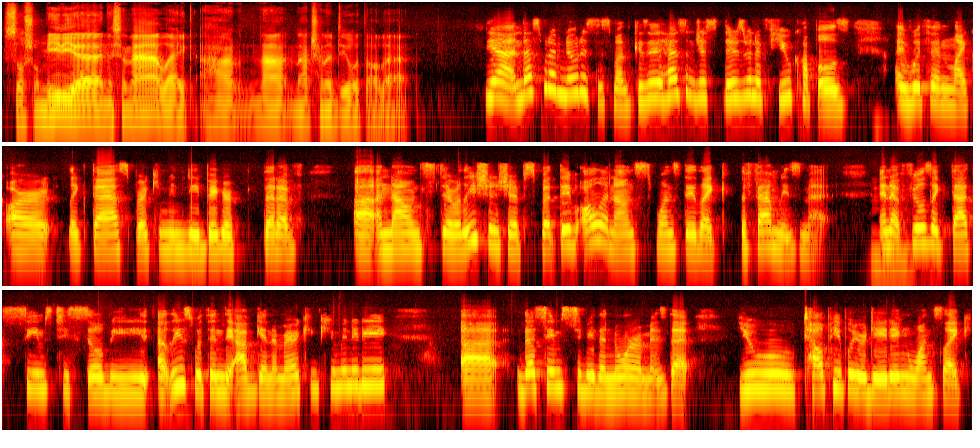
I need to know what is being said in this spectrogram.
social media and this and that, like, I'm not not trying to deal with all that. Yeah, and that's what I've noticed this month because it hasn't just. There's been a few couples uh, within like our like diaspora community, bigger that have uh, announced their relationships, but they've all announced once they like the families met. And it Mhm. feels like that seems to still be, at least within the Afghan American community, uh, that seems to be the norm is that you tell people you're dating once like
